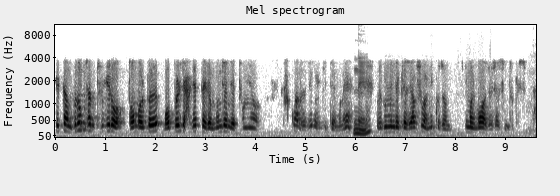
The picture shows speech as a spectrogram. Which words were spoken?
일단 부동산 투기로 돈못 벌게 하겠다 이런 문재인 대통령 확고한 의지도 있기 때문에 네. 우리 국민들께서 약속을 믿고 좀 힘을 모아주셨으면 좋겠습니다.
